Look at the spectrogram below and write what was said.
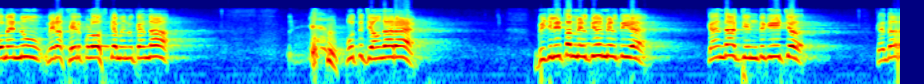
ਉਹ ਮੈਨੂੰ, ਮੇਰਾ ਸਿਰ ਪੜੋਸ ਕੇ ਮੈਨੂੰ ਕਹਿੰਦਾ, ਪੁੱਤ ਜਿਉਂਦਾ ਰਹਿ। ਬਿਜਲੀ ਤਾਂ ਮਿਲਦੀ ਹੋਈ ਮਿਲਦੀ ਹੈ। ਕਹਿੰਦਾ, ਜ਼ਿੰਦਗੀ 'ਚ, ਕਹਿੰਦਾ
